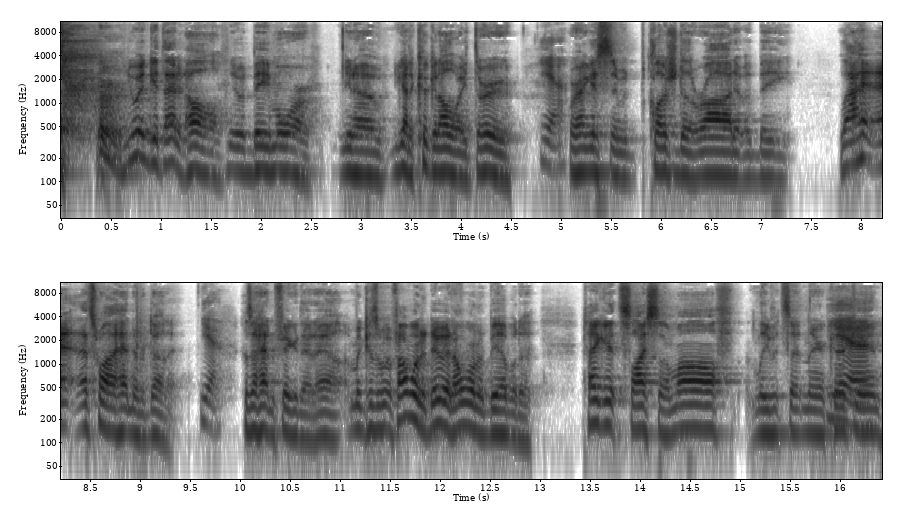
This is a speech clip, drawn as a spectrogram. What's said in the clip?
you wouldn't get that at all. It would be more, you know, you got to cook it all the way through. Yeah. where I guess it would closer to the rod. It would be. Well, I, that's why I had never done it Yeah. because I hadn't figured that out. I mean, because if I want to do it, I want to be able to take it, slice some off, leave it sitting there cooking, Yeah.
